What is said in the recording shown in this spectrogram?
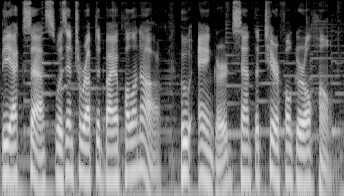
The excess was interrupted by Apollinaire, who, angered, sent the tearful girl home.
